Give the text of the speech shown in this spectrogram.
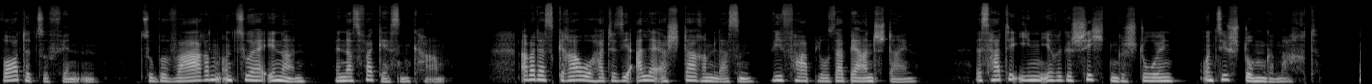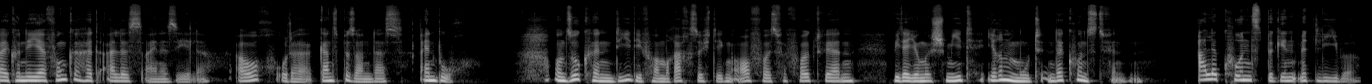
Worte zu finden, zu bewahren und zu erinnern, wenn das Vergessen kam. Aber das Grau hatte sie alle erstarren lassen, wie farbloser Bernstein. Es hatte ihnen ihre Geschichten gestohlen und sie stumm gemacht. Bei Cornelia Funke hat alles eine Seele, auch oder ganz besonders ein Buch. Und so können die, die vom rachsüchtigen Orpheus verfolgt werden, wie der junge Schmied, ihren Mut in der Kunst finden. Alle Kunst beginnt mit Liebe,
